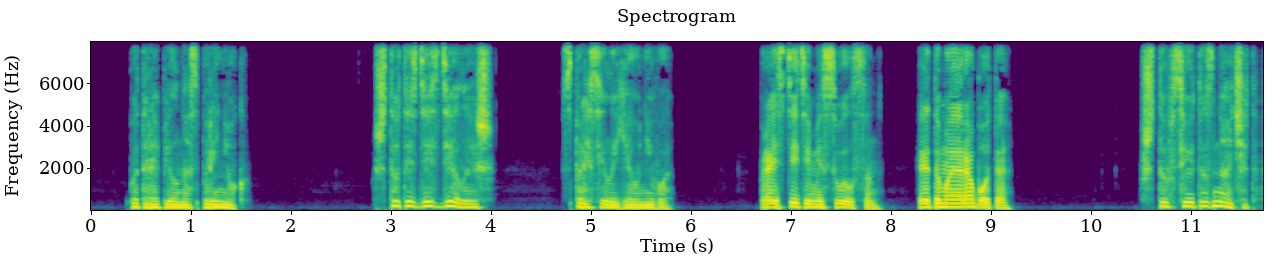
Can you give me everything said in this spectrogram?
— поторопил нас паренек. «Что ты здесь делаешь?» — спросила я у него. «Простите, мисс Уилсон, это моя работа». «Что все это значит?»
